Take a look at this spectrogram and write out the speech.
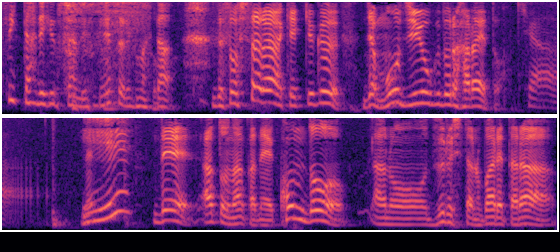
ツイッターで言ったんですねそれまた。でそしたら結局じゃあもう10億ドル払えと。キャーね、えー、であとなんかね今度あのずるしたのばれたら、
